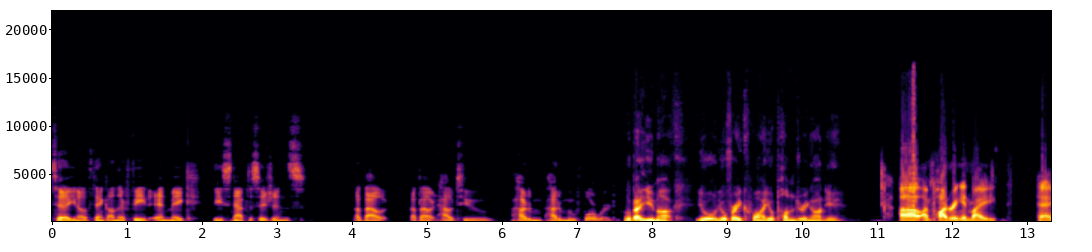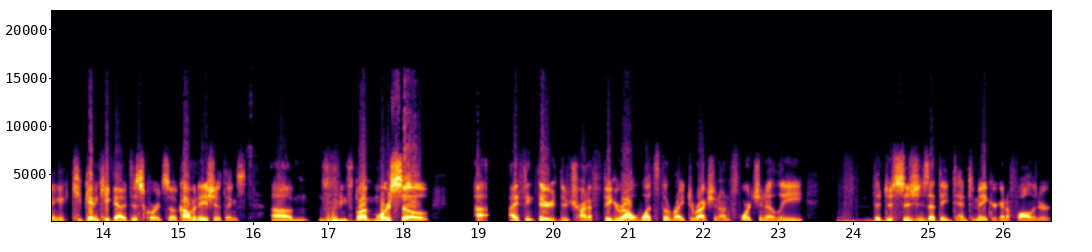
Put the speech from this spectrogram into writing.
to you know think on their feet and make these snap decisions about about how to how to how to move forward. What about you, Mark? You're you're very quiet. You're pondering, aren't you? Uh, I'm pondering in my. I keep getting kicked out of Discord, so a combination of things. Um, but more so, uh, I think they're they're trying to figure out what's the right direction. Unfortunately, the decisions that they tend to make are going to fall under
